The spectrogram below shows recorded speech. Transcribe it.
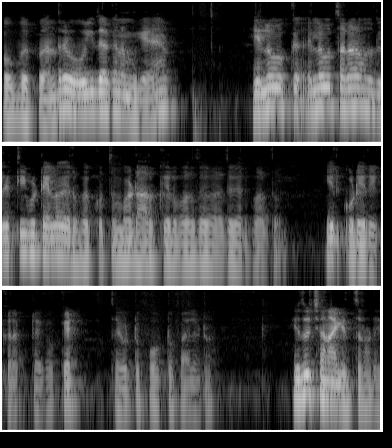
ಹೋಗಬೇಕು. ಅಂದರೆ ಒಯ್ದಾಗ ನಮಗೆ ಎಲ್ಲೋ ಎಲ್ಲೋ ಥರ ಲಿಟ್ಲ್ ಬಿಟ್ ಎಲ್ಲೋ ಇರಬೇಕು. ತುಂಬ ಡಾರ್ಕ್ ಇರಬಾರ್ದು, ಅದು ಇರಬಾರ್ದು. ನೀರು ಕುಡೀರಿ ಕರೆಕ್ಟಾಗಿ ಓಕೆ ದಯವಿಟ್ಟು ಫೋರ್ ಟು ಫೈವ್ ಲೀಟ್ರ್ ಇದು ಚೆನ್ನಾಗಿತ್ತು ನೋಡಿ.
